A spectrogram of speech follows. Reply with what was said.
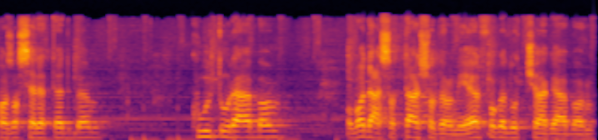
hazaszeretetben, kultúrában, a vadászat társadalmi elfogadottságában,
